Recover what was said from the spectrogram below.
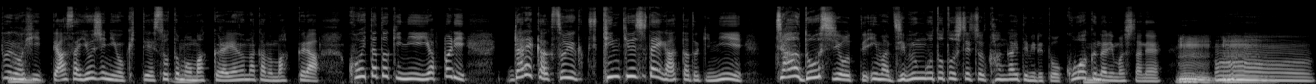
プの日って朝4時に起きて外も真っ暗、家の中の真っ暗。こういった時にやっぱり誰かそういう緊急事態があった時にじゃあどうしようって今自分事としてちょっと考えてみると怖くなりましたね。うん。うん。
